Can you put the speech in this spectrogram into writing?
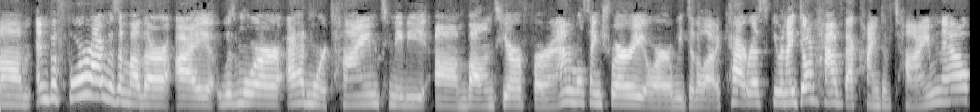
Um, and before I was a mother, I was more, I had more time to maybe um, volunteer for an animal sanctuary or we did a lot of cat rescue. And I don't have that kind of time now,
